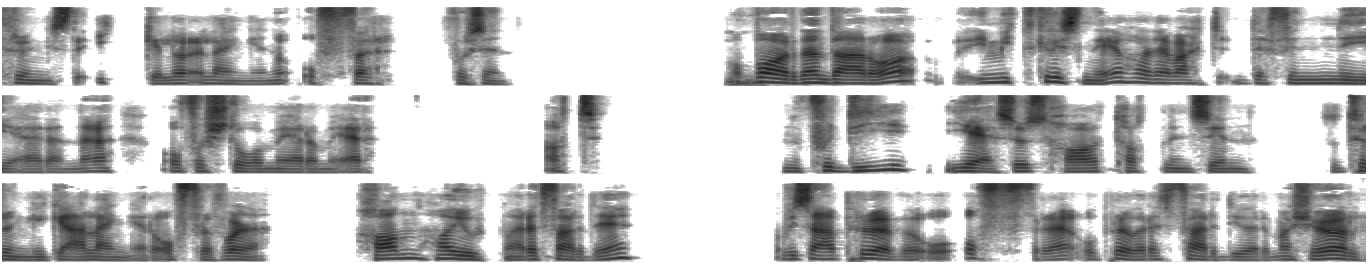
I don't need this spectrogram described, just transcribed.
trengs det ikke lenger noe offer for synd. Og mm. bare den der òg, i mitt kristne liv har det vært definerende å forstå mer og mer. At fordi Jesus har tatt min synd, så trenger ikke jeg lenger å ofre for det. Han har gjort meg rettferdig. Og hvis jeg prøver å ofre og prøver å rettferdiggjøre meg sjøl,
